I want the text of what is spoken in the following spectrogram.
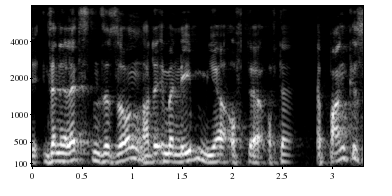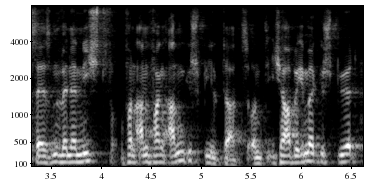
in seiner letzten Saison hat er immer neben mir auf der, auf der Bank gesessen, wenn er nicht von Anfang an gespielt hat. Und ich habe immer gespürt,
